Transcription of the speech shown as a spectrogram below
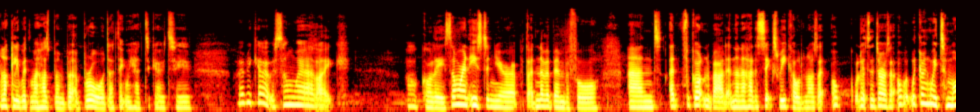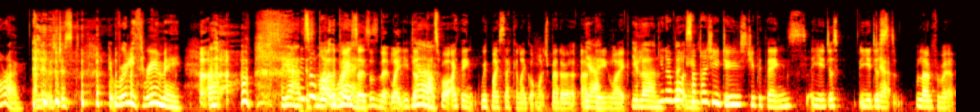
luckily with my husband, but abroad. I think we had to go to where did we go? It was somewhere like oh golly, somewhere in Eastern Europe that I'd never been before. And I'd forgotten about it. And then I had a six week old, and I was like, oh, I looked in the door. I was like, oh, we're going away tomorrow. And it was just, it really threw me. Um, so yeah, I had it's all part of the away. process, isn't it? Like you, Yeah. that's what I think. With my second, I got much better at Yeah. being like You learn, You know what? you? Sometimes you do stupid things. You just you just Yeah. learn from it.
